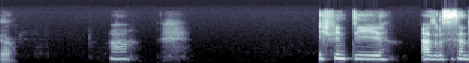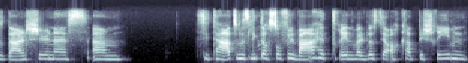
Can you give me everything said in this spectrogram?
Ja. Ah. Ich finde die also, das ist ein total schönes, ähm, Zitat und es liegt auch so viel Wahrheit drin, weil du hast ja auch grad beschrieben,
